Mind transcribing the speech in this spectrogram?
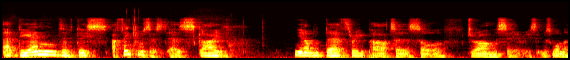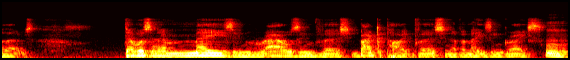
at the end of this, I think it was a, a Sky, you know, their three-parter sort of drama series. It was one of those. there was an amazing, rousing version, bagpipe version of Amazing Grace. Hmm.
